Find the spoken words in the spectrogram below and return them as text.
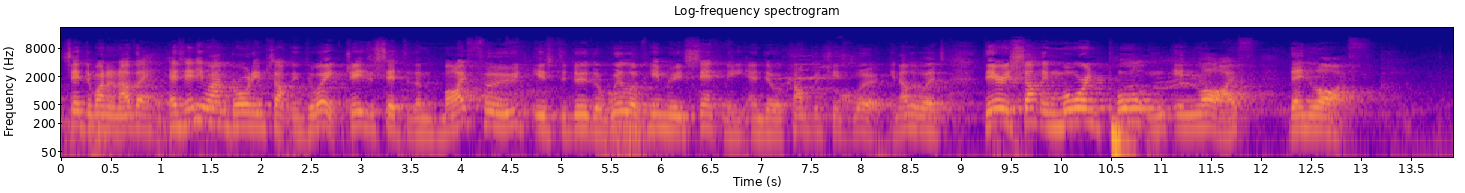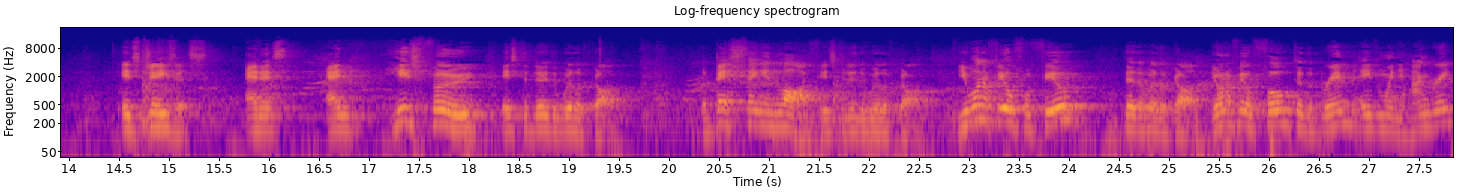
said to one another, Has anyone brought him something to eat? Jesus said to them, My food is to do the will of him who sent me and to accomplish his work. In other words, there is something more important in life than life. It's Jesus. And it's and his food is to do the will of God. The best thing in life is to do the will of God. You want to feel fulfilled? Do the will of God. You want to feel full to the brim even when you're hungry?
